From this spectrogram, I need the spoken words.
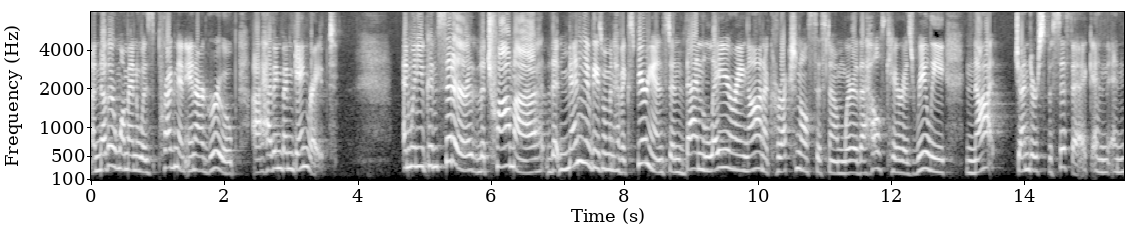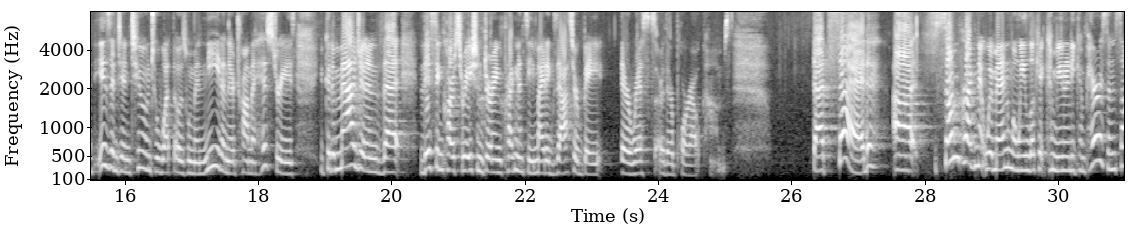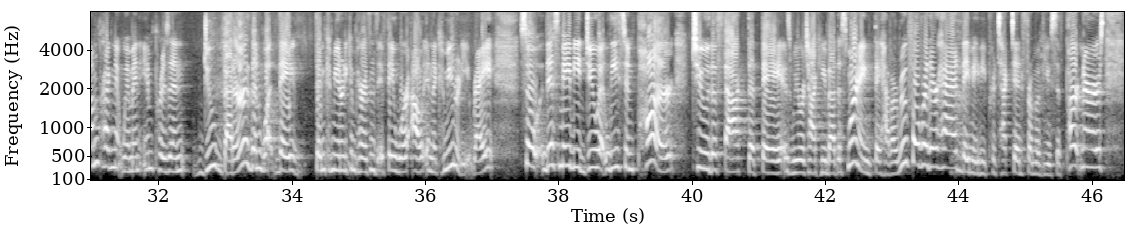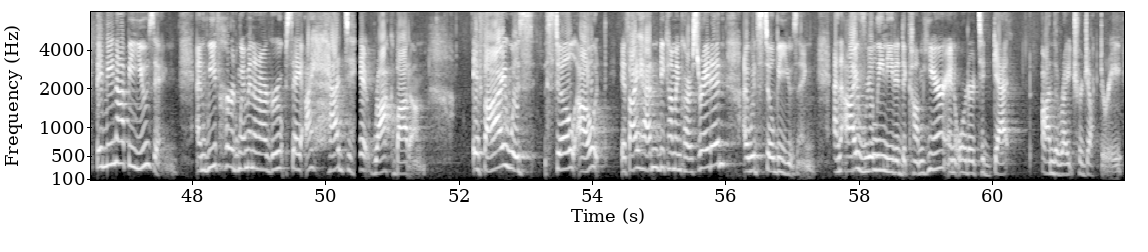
Another woman was pregnant in our group uh, having been gang raped. And when you consider the trauma that many of these women have experienced, and then layering on a correctional system where the healthcare is really not gender specific and, and isn't in tune to what those women need and their trauma histories, you could imagine that this incarceration during pregnancy might exacerbate their risks or their poor outcomes. That said, uh, some pregnant women, when we look at community comparisons, some pregnant women in prison do better than what they than community comparisons if they were out in the community, right? So this may be due at least in part to the fact that they, as we were talking about this morning, they have a roof over their head, they may be protected from abusive partners, they may not be using. And we've heard women in our group say, I had to hit rock bottom. If I was still out if I hadn't become incarcerated, I would still be using. And I really needed to come here in order to get on the right trajectory.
